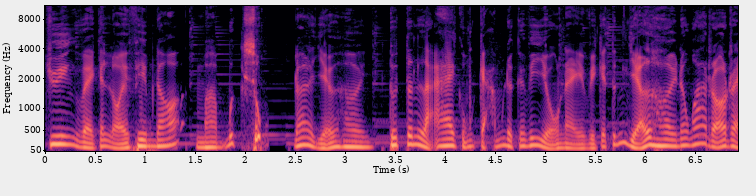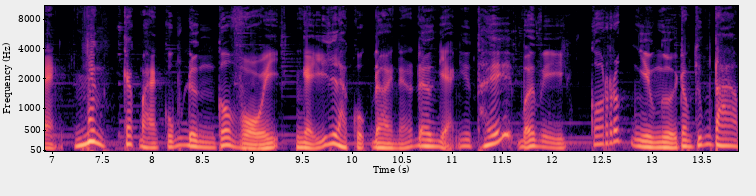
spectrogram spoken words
chuyên về cái loại phim đó mà bức xúc, đó là dở hơi. Tôi tin là ai cũng cảm được cái ví dụ này vì cái tính dở hơi nó quá rõ ràng. Nhưng các bạn cũng đừng có vội nghĩ là cuộc đời này nó đơn giản như thế, bởi vì có rất nhiều người trong chúng ta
